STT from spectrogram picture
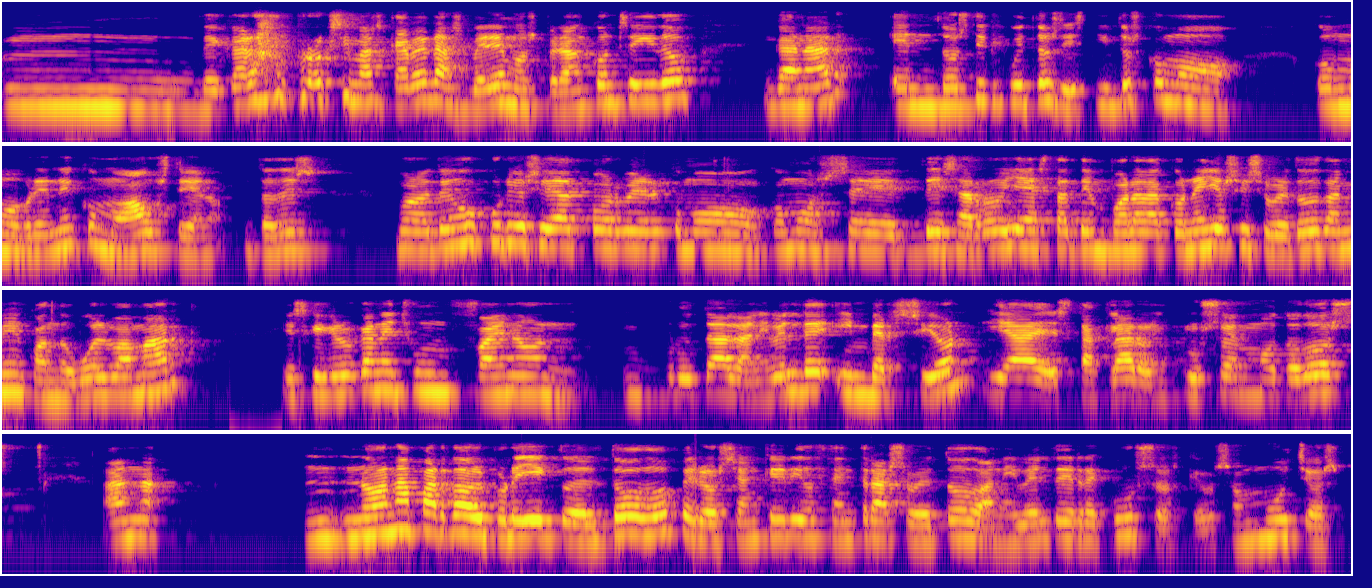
mm, de cara a próximas carreras veremos, pero han conseguido ganar en dos circuitos distintos como, como Brenne y como Austria, ¿no? Entonces, bueno, tengo curiosidad por ver cómo, cómo se desarrolla esta temporada con ellos y sobre todo también cuando vuelva Mark, es que creo que han hecho un final brutal a nivel de inversión, ya está claro, incluso en Moto 2 han, no han apartado el proyecto del todo, pero se han querido centrar sobre todo a nivel de recursos, que son muchos,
